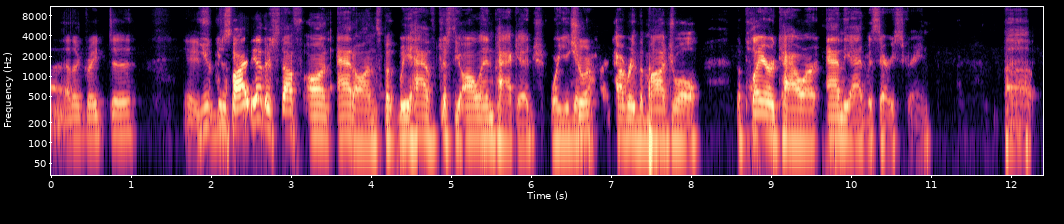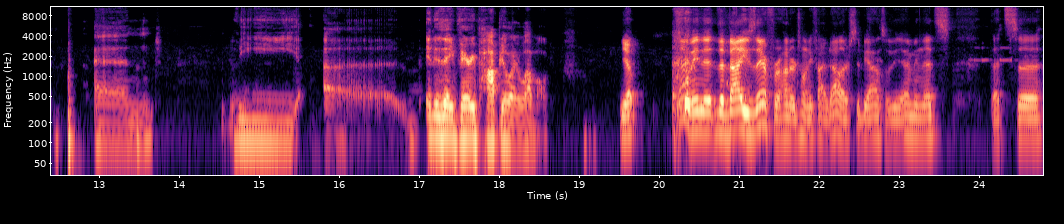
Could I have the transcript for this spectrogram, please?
another great. Uh, you can just... buy the other stuff on add-ons, but we have just the all-in package where you get sure. the cover, the module, the player tower, and the adversary screen. Uh, and the uh, it is a very popular level. Yep. I mean the, the value's there for $125 to be honest with you. I mean that's that's uh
